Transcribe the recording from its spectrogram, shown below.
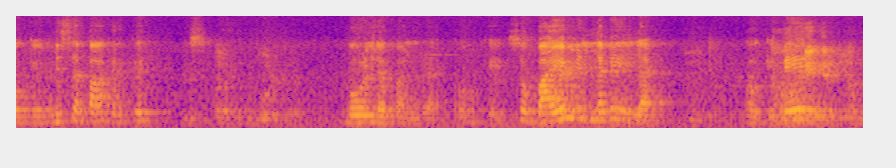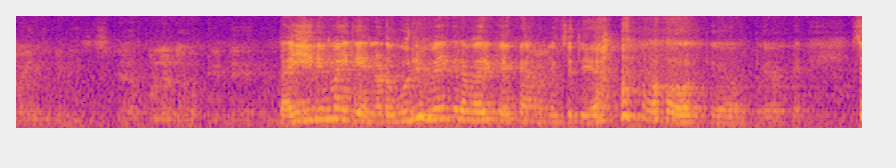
ஓகே மிஸ்ஸை பார்க்கறதுக்கு மிஸ் பண்ணி போட்டு போல்டா பண்ற. ஓகே ஸோ பயம் இல்லவே இல்லை. ஓகே டவுட் வே கேட்கறதுக்குலாம் பயந்து போயிட்டீங்க சிஸ்டர் கொள்ள டவுட் கேட்டு. தைரியமா இது என்னோட உரிமைங்கிற மாதிரி கேட்க ஆரம்பிச்சிட்டியா? ஓகே ஓகே ஓகே ஸோ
